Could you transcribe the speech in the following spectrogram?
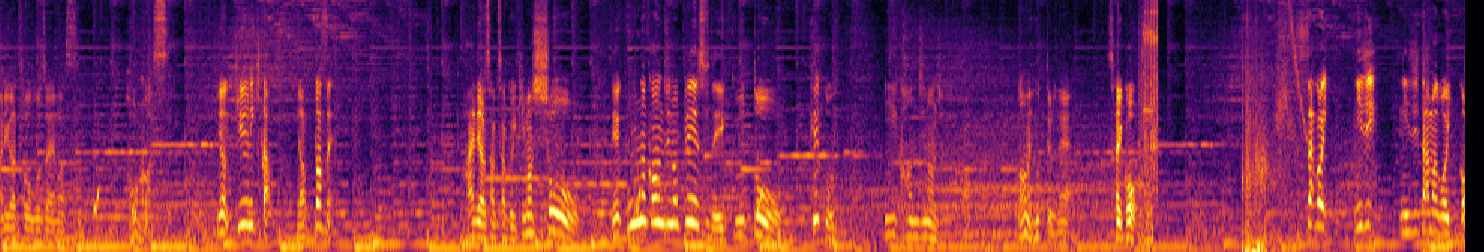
ありがとうございます。保護する。いや急に来た。やったぜはいではサクサクいきましょう。えこんな感じのペースでいくと結構いい感じなんじゃないかな。雨降ってるね。最高。さあ来い。虹虹卵1個。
